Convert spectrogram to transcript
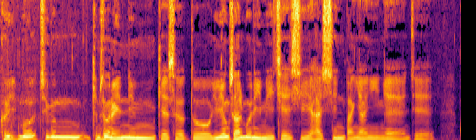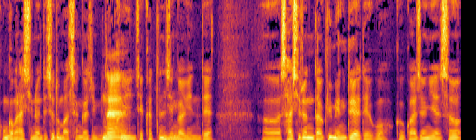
거의 뭐 지금 김성원 의원님께서도 유영수 할머님이 제시하신 방향에 이제 공감을 하시는데 저도 마찬가지입니다. 네. 거의 이제 같은 음. 생각인데 어, 사실은 다 규명돼야 되고 그 과정에서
